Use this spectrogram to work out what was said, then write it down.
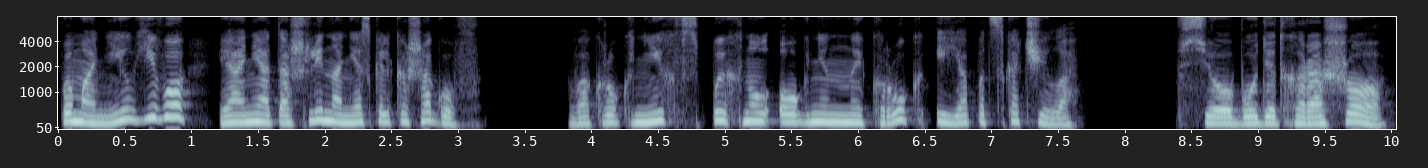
поманил его, и они отошли на несколько шагов. Вокруг них вспыхнул огненный круг, и я подскочила. «Все будет хорошо»,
